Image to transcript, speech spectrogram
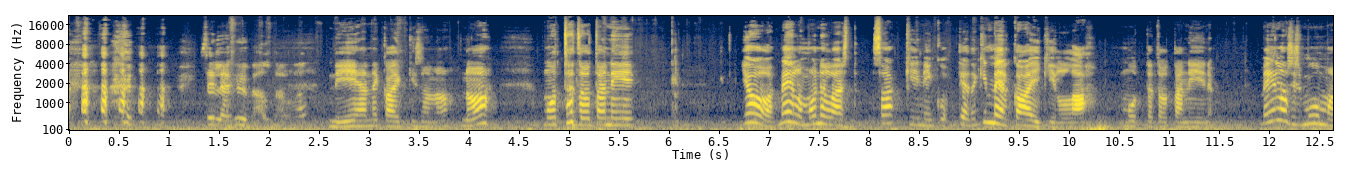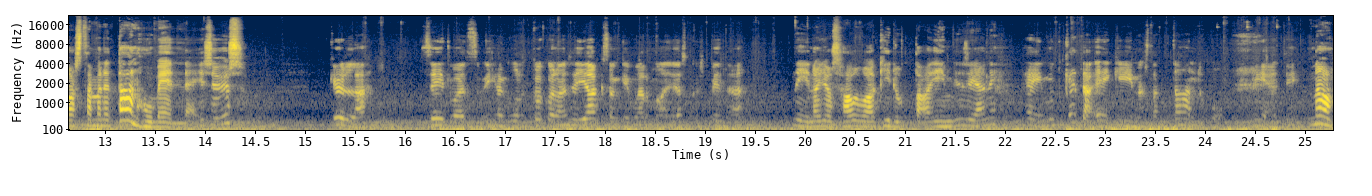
Silleen hyvällä tavalla. Niinhän ne kaikki sanoo. No, mutta tota niin, joo, meillä on monenlaista sakkia, niin kuin tietenkin meillä kaikilla, mutta tota niin, meillä on siis muun muassa tämmöinen tanhumenneisyys. Kyllä. Siitä voit ihan kuulla kokonaisen jaksonkin varmaan joskus pitää. Niin, no jos haluaa kiduttaa ihmisiä, niin Hei, mut ketä ei kiinnosta tanhu? Mieti. no,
